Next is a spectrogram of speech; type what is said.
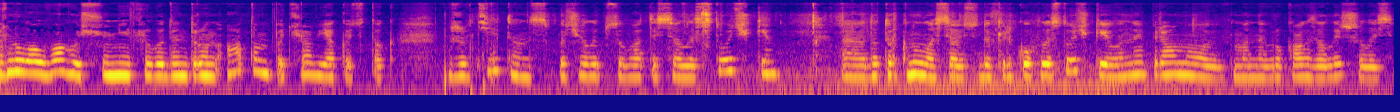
Звернула увагу, що мій філодендрон атом почав якось так жовтіти, почали псуватися листочки. Е, Доторкнулася ось до кількох листочків, і вони прямо в мене в руках залишились.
